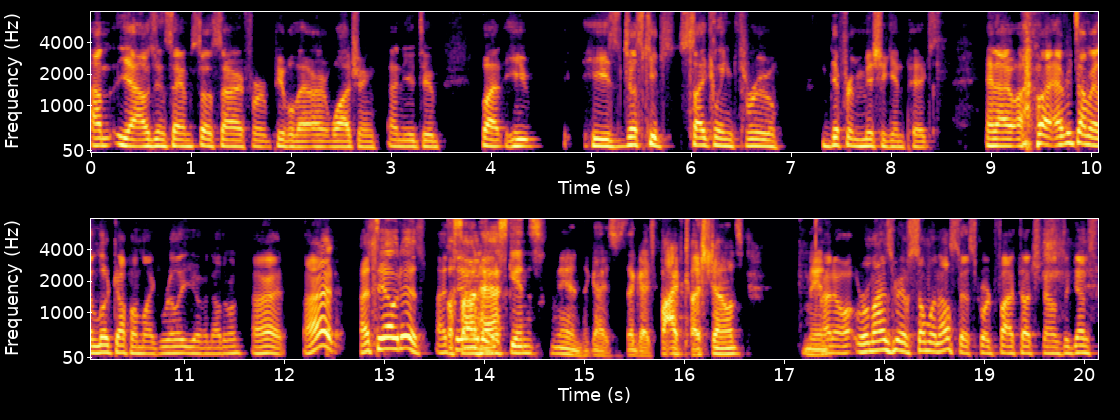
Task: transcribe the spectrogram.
um, yeah, I was gonna say, I'm so sorry for people that aren't watching on YouTube, but he, he's just keeps cycling through different Michigan pics and I, I, every time I look up, I'm like, really? You have another one? All right. All right. I see how it is. I see Hassan Haskins. Is. Man, the guy's that guy's five touchdowns. Man. I know. It reminds me of someone else that scored five touchdowns against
